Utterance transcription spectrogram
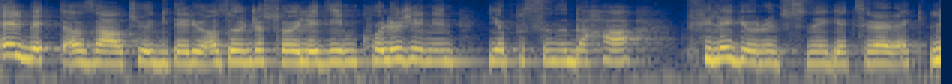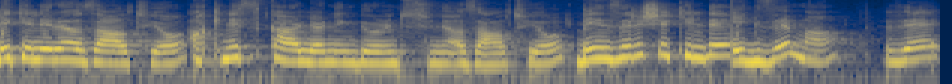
elbette azaltıyor, gideriyor. Az önce söylediğim kolajenin yapısını daha file görüntüsüne getirerek lekeleri azaltıyor, akne skarlarının görüntüsünü azaltıyor. Benzeri şekilde egzema ve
